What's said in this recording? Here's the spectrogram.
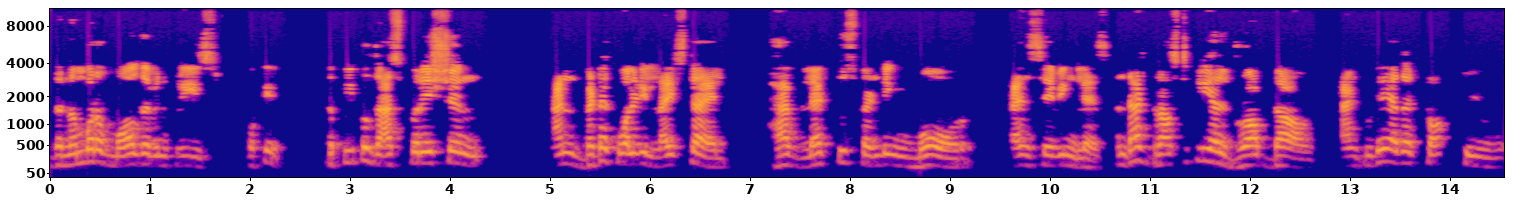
the number of malls have increased. Okay. The people's aspiration and better quality lifestyle have led to spending more and saving less. And that drastically has dropped down. And today as I talk to you,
